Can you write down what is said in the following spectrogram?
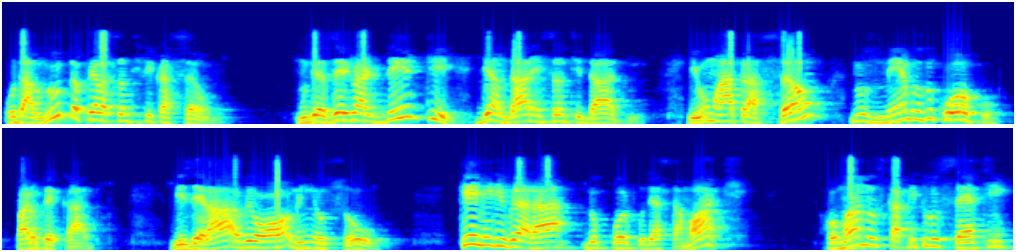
o da luta pela santificação, um desejo ardente de andar em santidade e uma atração nos membros do corpo para o pecado. Miserável homem eu sou. Quem me livrará do corpo desta morte? Romanos capítulo 7,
